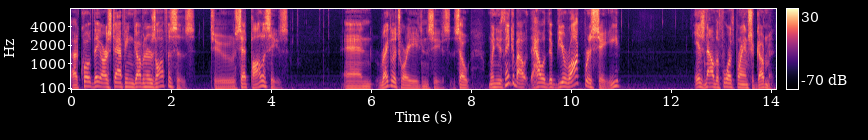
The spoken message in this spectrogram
uh, quote they are staffing governors' offices to set policies and regulatory agencies. So when you think about how the bureaucracy is now the fourth branch of government.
